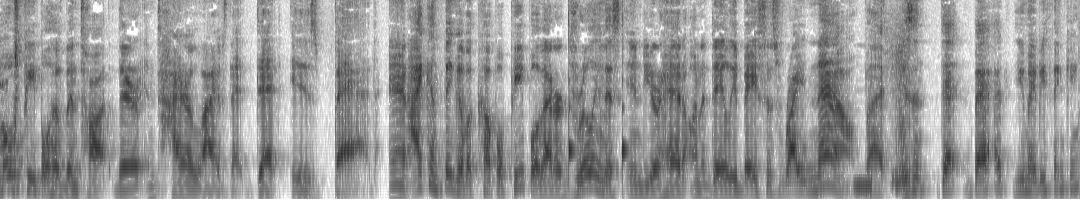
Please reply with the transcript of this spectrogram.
Most people have been taught their entire lives that debt is bad. And I can think of a couple people that are drilling this into your head on a daily basis right now. But isn't debt bad, you may be thinking?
